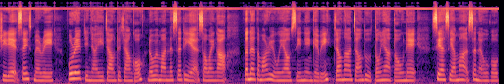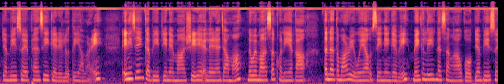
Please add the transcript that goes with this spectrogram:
ရှိတဲ့ Saint Mary ပိုးရဲပညာရေးကျောင်းတစ်ကျောင်းကိုနိုဝင်ဘာ21ရက်အစောပိုင်းကတနက်သမားတွေဝင်ရောက်စီးနှင်ခဲ့ပြီးကျောင်းသားကျောင်းသူ303နဲ့ဆရာဆရာမ12ဦးကိုပြန်ပြီးဆွဲဖမ်းဆီးခဲ့တယ်လို့သိရပါတယ်။အင်းဒီချင်းကပ်ပြီးပြည်နယ်မှာရှိတဲ့အလဲတန်းကျောင်းမှာနိုဝင်ဘာ18ရက်က တနက်သမားတွေဝင်ရောက်စီးနှင်ခဲ့ပြီးမိန်းကလေး25ဦးကိုပြန်ပြီးဆွဲ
